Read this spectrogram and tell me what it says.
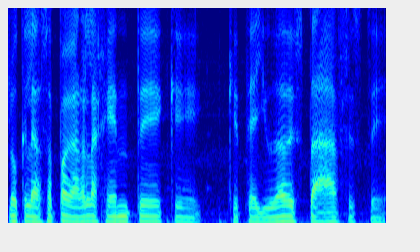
lo que le vas a pagar a la gente, que, que te ayuda de staff, este,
